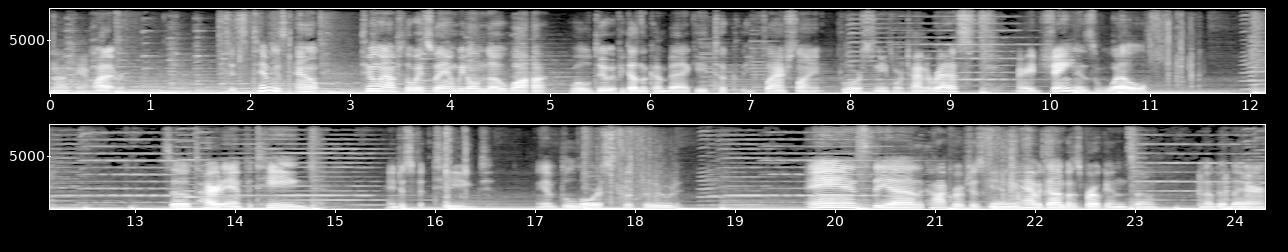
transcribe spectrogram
Okay, whatever. So, so Timmy's out. Timmy went out to the wasteland. We don't know what we'll do if he doesn't come back. He took the flashlight. Dolores needs more time to rest. Mary Jane as well. So tired and fatigued, and just fatigued. We have Dolores the food. And it's the uh, the cockroaches again. We have a gun, but it's broken, so no good there.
